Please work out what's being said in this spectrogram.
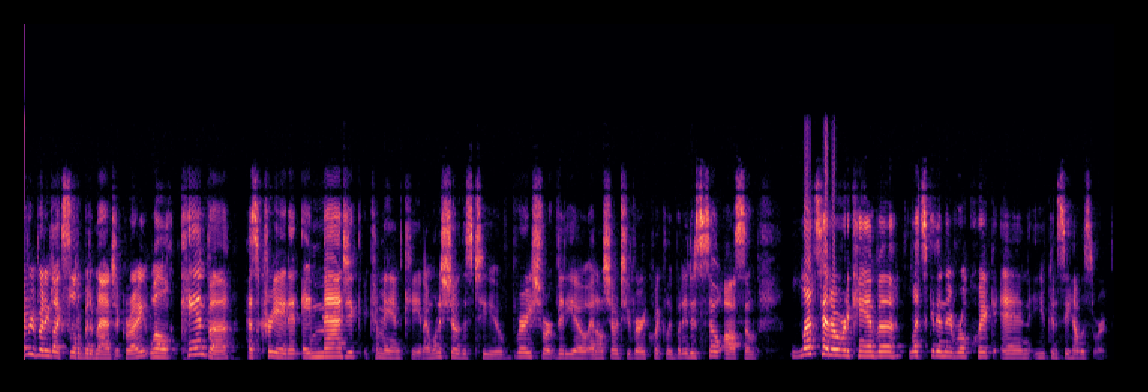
Everybody likes a little bit of magic, right? Well, Canva has created a magic command key, and I want to show this to you. Very short video, and I'll show it to you very quickly, but it is so awesome. Let's head over to Canva. Let's get in there real quick, and you can see how this works.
